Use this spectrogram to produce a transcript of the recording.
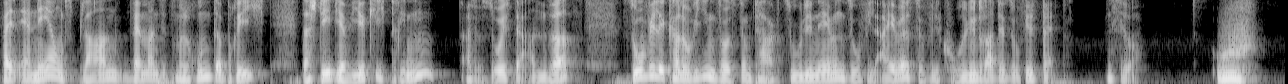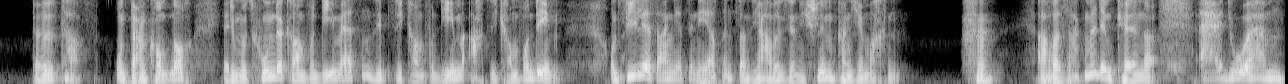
weil ein Ernährungsplan, wenn man es jetzt mal runterbricht, da steht ja wirklich drin, also so ist der Ansatz, so viele Kalorien sollst du am Tag zu dir nehmen, so viel Eiweiß, so viel Kohlenhydrate, so viel Fett. So. Uh, das ist tough. Und dann kommt noch, ja, du musst 100 Gramm von dem essen, 70 Gramm von dem, 80 Gramm von dem. Und viele sagen jetzt in erster Instanz, ja, aber das ist ja nicht schlimm, kann ich ja machen. Aber sag mal dem Kellner, äh, du, ähm,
